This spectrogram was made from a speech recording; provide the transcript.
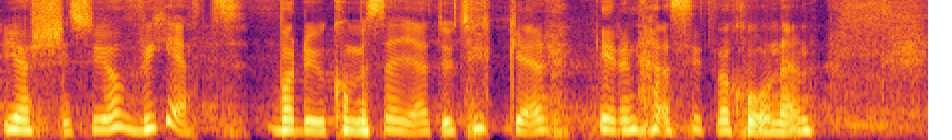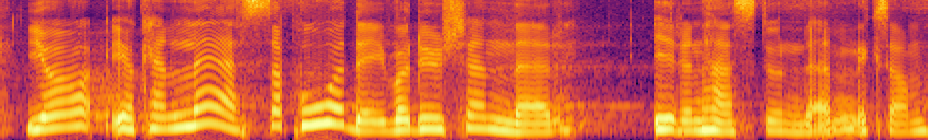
jag, så jag vet vad du kommer säga att du tycker i den här situationen. Jag, jag kan läsa på dig vad du känner i den här stunden. Liksom.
